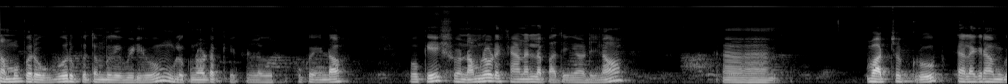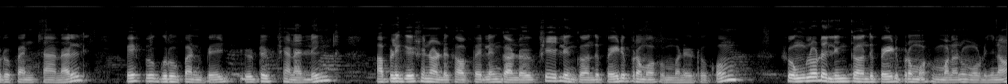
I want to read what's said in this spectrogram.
நம்ம போகிற ஒவ்வொரு புத்தம்புது வீடியோவும் உங்களுக்கு நோட்டிஃபிகேஷனில் வரும். ஓகேங்களா ஓகே ஸோ நம்மளோட சேனலில் பார்த்தீங்க அப்படின்னா WhatsApp group Telegram group and channel Facebook group and page YouTube channel link application and software link and website link வந்து பெய்டு ப்ரமோஷன் பண்ணிகிட்ருக்கோம் ஸோ உங்களோட லிங்க்கை வந்து பெய்டு ப்ரமோஷன் பண்ணணும் அப்படின்னா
